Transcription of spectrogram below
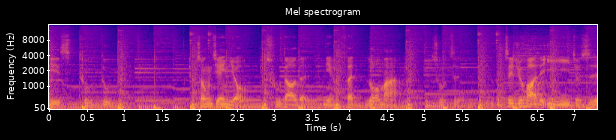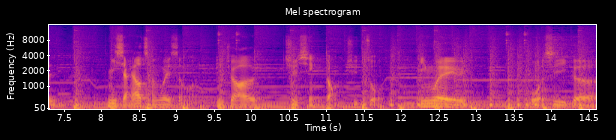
is to do，中间有出道的年份罗马数字。这句话的意义就是，你想要成为什么，你就要去行动去做。因为我是一个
